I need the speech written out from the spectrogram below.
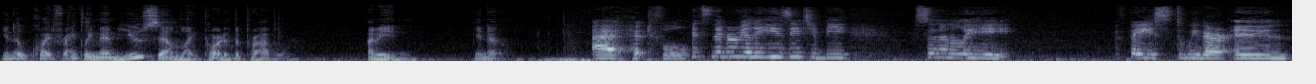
You know quite frankly ma'am you sound like part of the problem. I mean you know. Uh, hurtful. It's never really easy to be suddenly faced with our own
